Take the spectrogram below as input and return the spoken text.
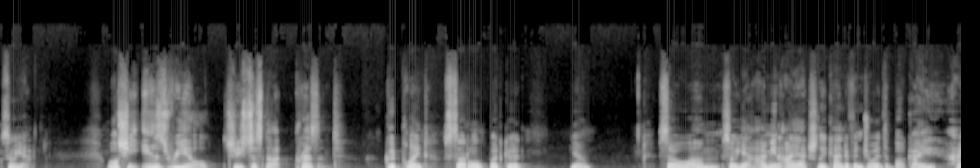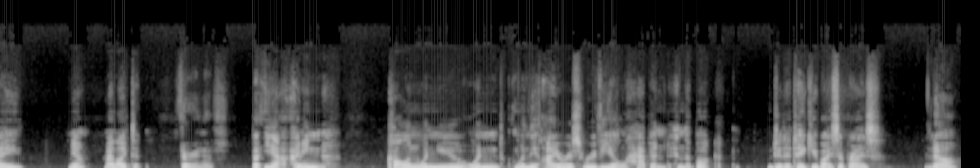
so yeah. Well, she is real. She's just not present. Good point. Subtle, but good. Yeah. So, um, so yeah, I mean, I actually kind of enjoyed the book. I, I, yeah, I liked it. Fair enough. But yeah, I mean, Colin, when you when when the iris reveal happened in the book, did it take you by surprise? No.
